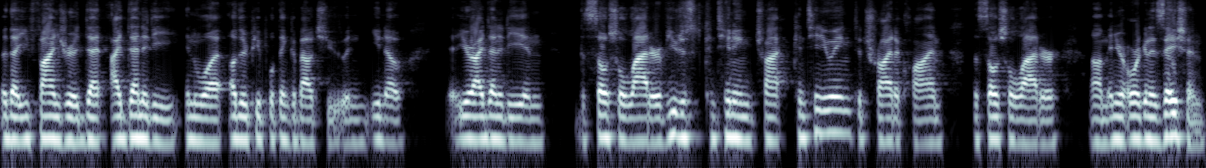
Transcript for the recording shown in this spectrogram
or that you find your ident- identity in what other people think about you and you know your identity in the social ladder if you just continuing try continuing to try to climb the social ladder um, in your organization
